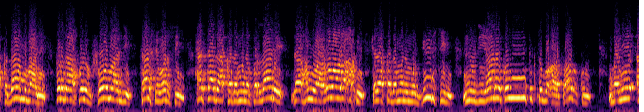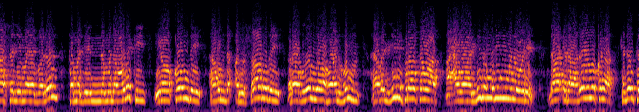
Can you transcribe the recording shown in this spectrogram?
اقدامو باندې پر دا خپلو پښو باندې تاسې ورسئ حتی دا قدمونه پر لارې دا هم واړه واړه اخلي چې دا قدمونه مو ډېر سي نو دیارکم تکتب آثارکم بني اسلمه یې بلل په مدینه منوره کې یو قوم دی هغه د انصارو دی رضی الله عنهم هغه لرې پراته وه عوالي د مدینې منورې دا اراده یې وکړه چې دلته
